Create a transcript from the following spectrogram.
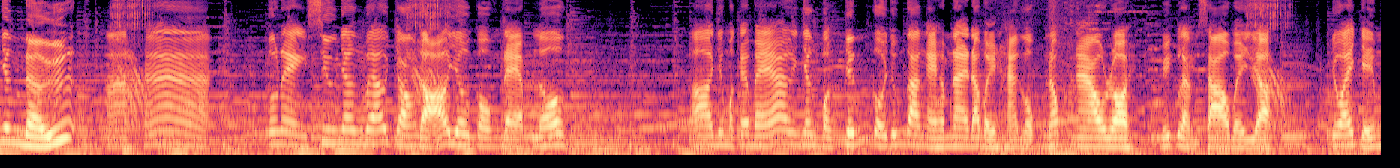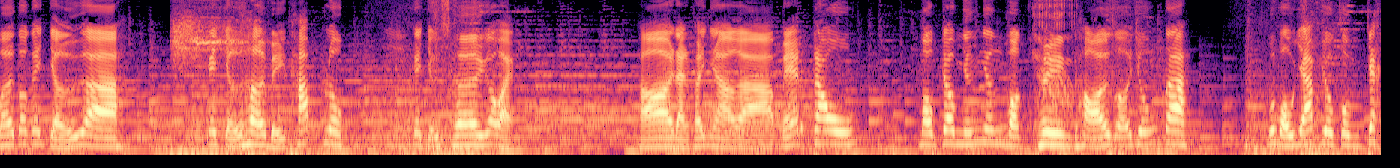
nhân nữ à ha. Cô nàng siêu nhân với áo tròn đỏ vô cùng đẹp luôn. À, nhưng mà cái bé nhân vật chính của chúng ta ngày hôm nay đã bị hạ gục knock out rồi. Biết làm sao bây giờ? Chú ấy chỉ mới có cái chữ à, cái chữ hơi bị thấp luôn. Cái chữ C các bạn. Thôi đành phải nhờ à, bé trâu một trong những nhân vật huyền thoại của chúng ta. Với bộ giáp vô cùng chắc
